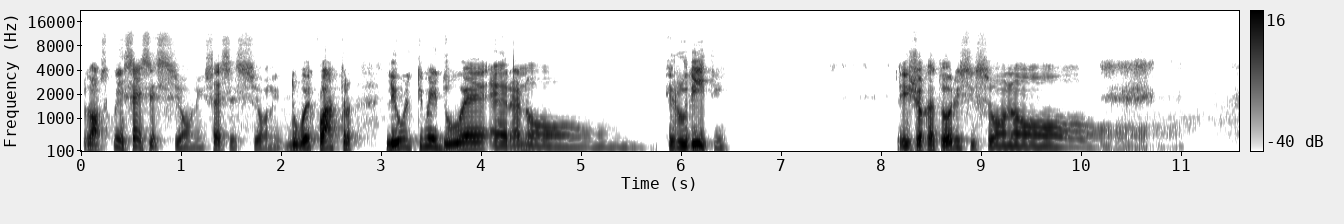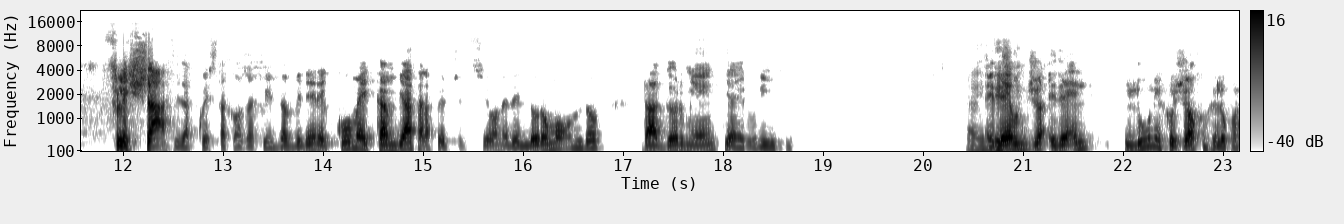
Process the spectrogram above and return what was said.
no, quindi sei sessioni, sei sessioni, due, quattro, le ultime due erano eruditi i giocatori si sono flashati da questa cosa qui, da vedere come è cambiata la percezione del loro mondo da dormienti a eruditi. Eh, Ed è, un gio- ed è l'unico gioco che lo può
